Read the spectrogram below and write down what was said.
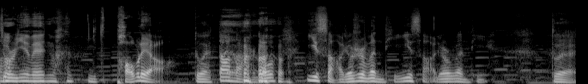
就是因为你你跑不了。对，到哪儿都一扫就是问题，一扫就是问题。对，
